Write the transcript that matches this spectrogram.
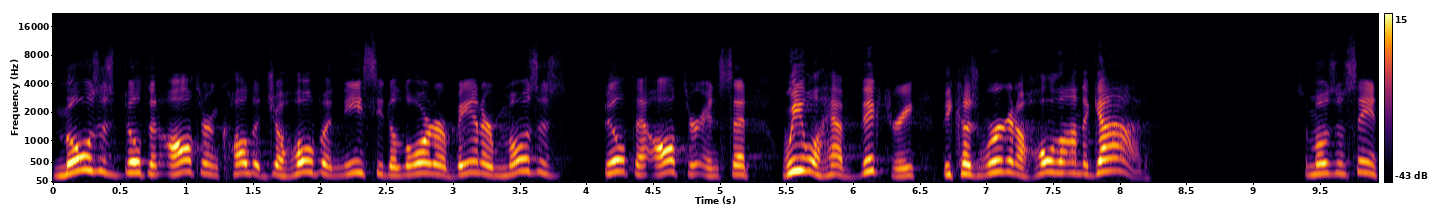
Moses built an altar and called it Jehovah Nissi, the Lord our banner. Moses built that altar and said, We will have victory because we're going to hold on to God. So Moses is saying,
